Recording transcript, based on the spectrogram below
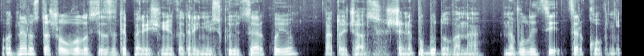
Одне розташовувалося за теперішньою Катеринівською церквою, на той час ще не побудована, на вулиці Церковній.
